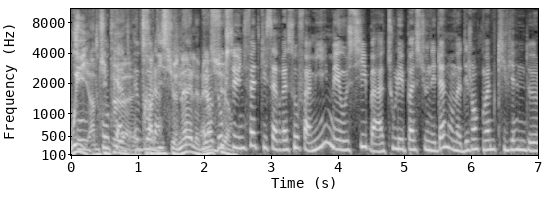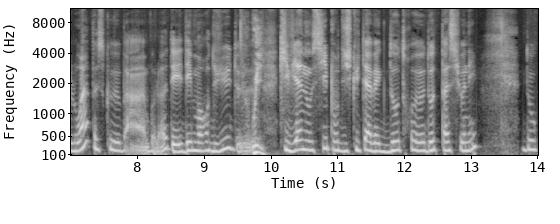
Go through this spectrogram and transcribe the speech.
Oui, un petit peu euh, Voilà. traditionnel, bien Alors, sûr. donc c'est une fête qui s'adresse aux familles, mais aussi bah, à tous les passionnés laine. On a des gens quand même qui viennent de loin parce que bah, voilà, des, des mordus, de, Oui. qui viennent aussi pour discuter avec d'autres euh, d'autres passionnés. Donc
